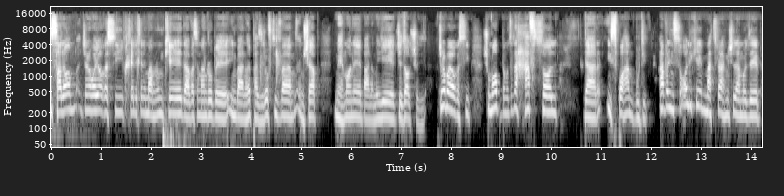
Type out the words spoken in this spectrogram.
سلام جناب آقای آقاسی خیلی خیلی ممنون که دعوت من رو به این برنامه پذیرفتید و امشب مهمان برنامه جدال شدید. جناب آقاسی شما به مدت هفت سال در ایسپا هم بودید. اولین سوالی که مطرح میشه در مورد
